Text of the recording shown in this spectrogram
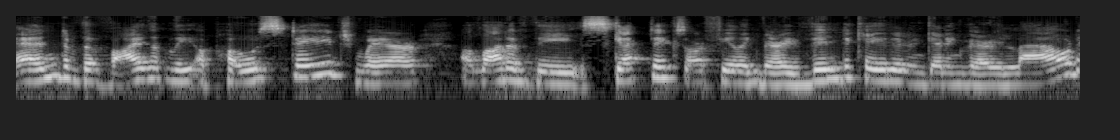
end of the violently opposed stage where a lot of the skeptics are feeling very vindicated and getting very loud.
